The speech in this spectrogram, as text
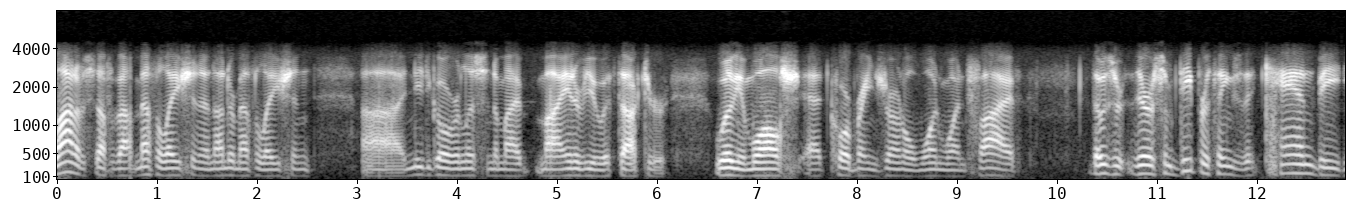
lot of stuff about methylation and undermethylation, uh, you need to go over and listen to my my interview with Dr. William Walsh at Core Brain Journal 115. Those are there are some deeper things that can be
